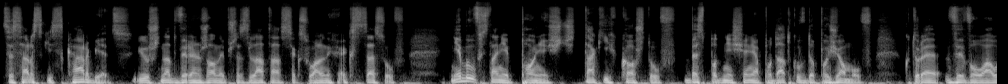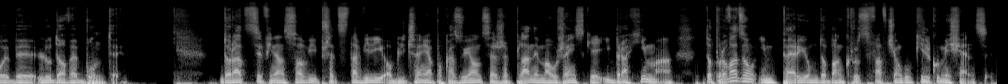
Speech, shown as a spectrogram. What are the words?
Cesarski skarbiec, już nadwyrężony przez lata seksualnych ekscesów, nie był w stanie ponieść takich kosztów bez podniesienia podatków do poziomów, które wywołałyby ludowe bunty. Doradcy finansowi przedstawili obliczenia pokazujące, że plany małżeńskie Ibrahima doprowadzą imperium do bankructwa w ciągu kilku miesięcy.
